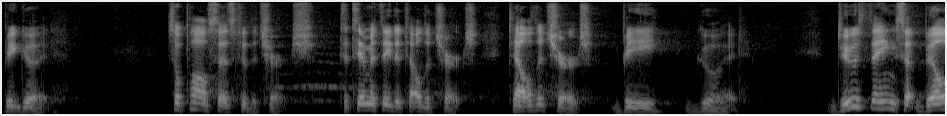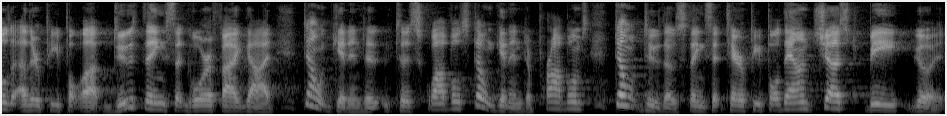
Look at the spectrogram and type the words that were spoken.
Be good. So Paul says to the church, to Timothy to tell the church, tell the church, be good. Do things that build other people up. Do things that glorify God. Don't get into squabbles. Don't get into problems. Don't do those things that tear people down. Just be good.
